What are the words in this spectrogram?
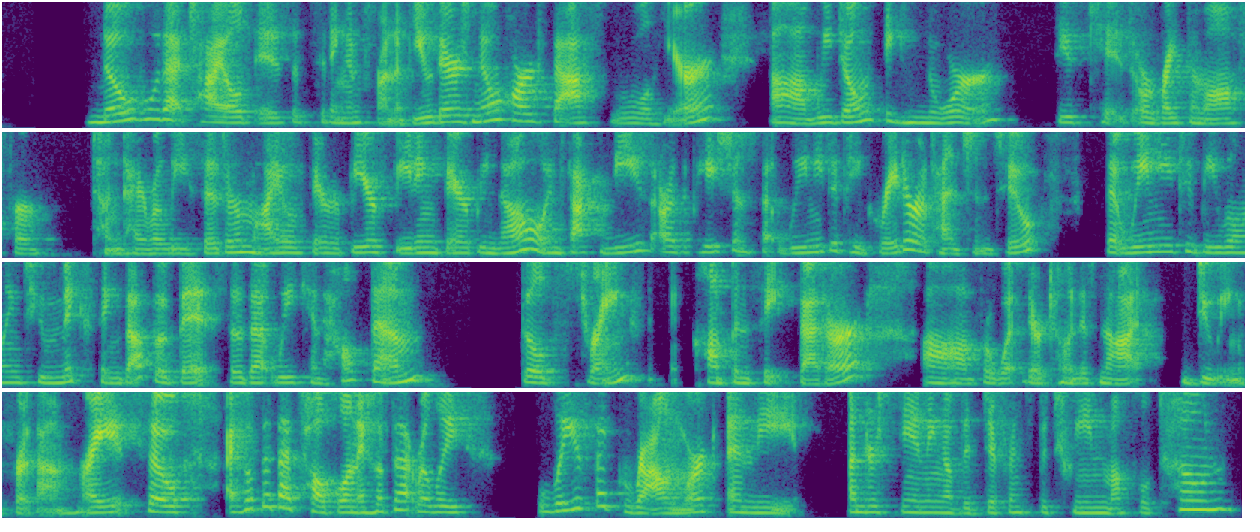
know who that child is that's sitting in front of you. There's no hard, fast rule here. Um, we don't ignore these kids or write them off for tongue tie releases or myotherapy or feeding therapy. No, in fact, these are the patients that we need to pay greater attention to, that we need to be willing to mix things up a bit so that we can help them build strength, compensate better um, for what their tone is not doing for them. Right. So I hope that that's helpful. And I hope that really lays the groundwork and the understanding of the difference between muscle tone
